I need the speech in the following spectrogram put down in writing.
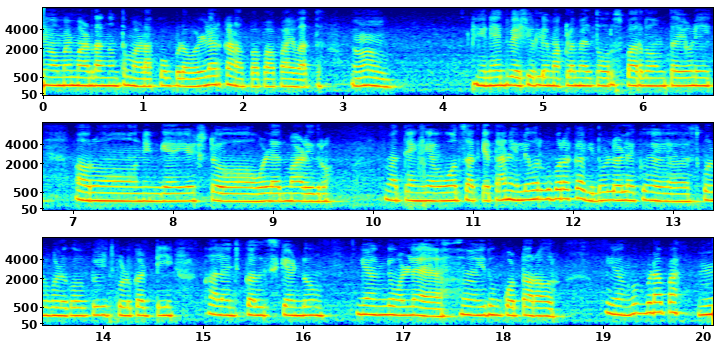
ನಿಮ್ಮ ಅಮ್ಮ ಮಾಡ್ದಂಗಂತೂ ಮಾಡಕ್ಕೆ ಹೋಗ್ಬಿಡ. ಒಳ್ಳೆಯವ್ರು ಕಣಪ್ಪ ಪಾಪ ಇವತ್ತು. ಹ್ಞೂ ಏನೇ ದ್ವೇಷ ಇರಲಿ ಮಕ್ಳ ಮೇಲೆ ತೋರಿಸ್ಬಾರ್ದು ಅಂತ ಹೇಳಿ ಅವರು ನಿನಗೆ ಎಷ್ಟು ಒಳ್ಳೇದು ಮಾಡಿದರು. ಮತ್ತು ಹೆಂಗೆ ಓದ್ಸೋದಕ್ಕೆ ತಾನು ಇಲ್ಲಿವರೆಗೂ ಬರೋಕ್ಕಾಗಿದ್ದು. ಒಳ್ಳೊಳ್ಳೆ ಸ್ಕೂಲ್ಗಳಿಗೂ ಫೀಸ್ಗಳು ಕಟ್ಟಿ, ಕಾಲೇಜ್ ಕಲಿಸ್ಕೊಂಡು ಹೆಂಗೆ ಒಳ್ಳೆ ಇದನ್ನು ಕೊಟ್ಟವ್ರು ಅವರು. ಹೆಂಗೂ ಬಿಡಪ್ಪ. ಹ್ಞೂ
